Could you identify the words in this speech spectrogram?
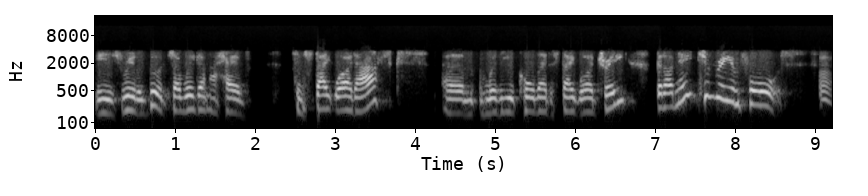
is really good. So we're going to have some statewide asks, um, whether you call that a statewide treaty. But I need to reinforce Mm.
